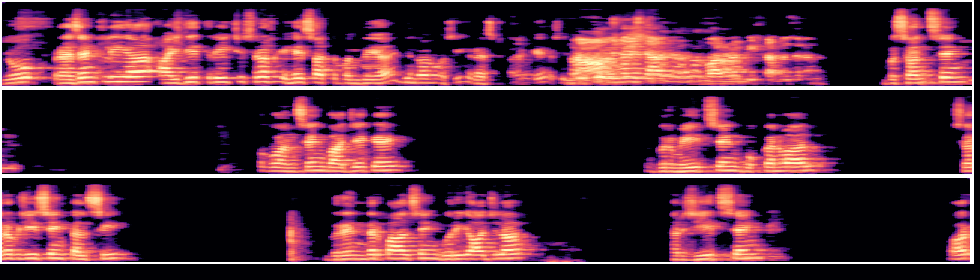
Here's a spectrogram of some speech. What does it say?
ਜੋ ਪ੍ਰੈਜ਼ੈਂਟਲੀ ਆ ਅੱਜ ਦੀ ਤਰੀਕ 'ਚ ਸਿਰਫ ਇਹ ਸੱਤ ਬੰਦੇ ਆ ਜਿਨ੍ਹਾਂ ਨੂੰ ਅਸੀਂ ਅਰੈਸਟ ਕਰਕੇ ਅਸੀਂ ਨਾਮ ਇਹਨਾਂ ਦੇ ਜਾਂ ਦੁਬਾਰਾ ਨਾਲ ਪੇਸ਼ ਕਰਦੇ ਸਰ ਬਸੰਤ ਸਿੰਘ ਭਗਵੰਤ ਸਿੰਘ ਬਾਜੇਕੇ ਗੁਰਮੀਤ ਸਿੰਘ ਬੁੱਕਨਵਾਲ ਸਰਬਜੀਤ ਸਿੰਘ ਕਲਸੀ ਗੁਰਿੰਦਰਪਾਲ ਸਿੰਘ ਗੁਰੀ ਔਜਲਾ ਹਰਜੀਤ ਸਿੰਘ ਔਰ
